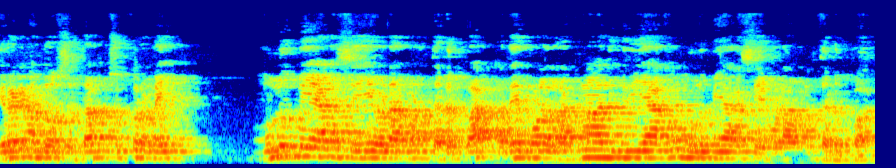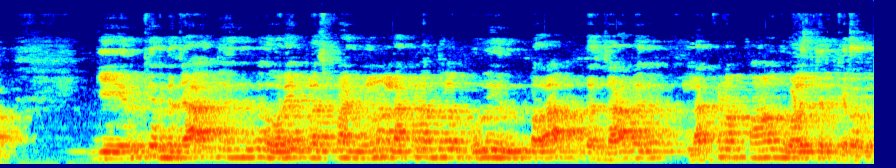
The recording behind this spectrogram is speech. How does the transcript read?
கிரகண தோஷத்தால் சுக்கரனை முழுமையாக செய்ய விடாமல் தடுப்பார். அதே போல லக்னாதிபதியாகவும் முழுமையாக செய்ய விடாமல் தடுப்பார். இங்கே இருக்க இந்த ஜாதகத்தில் இருக்கிற ஒரே ப்ளஸ் பாயிண்ட் லக்னத்துல குரு இருப்பதால் இந்த ஜாதக லக்னமானது வளைத்திருக்கிறது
